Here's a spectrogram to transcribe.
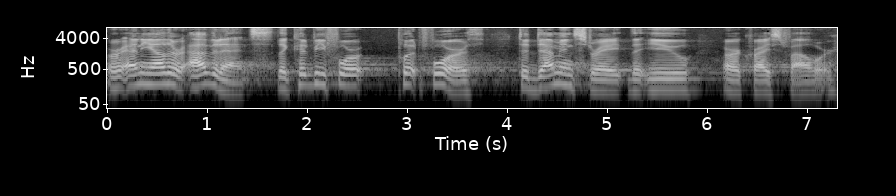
or any other evidence that could be for, put forth to demonstrate that you are a Christ follower?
